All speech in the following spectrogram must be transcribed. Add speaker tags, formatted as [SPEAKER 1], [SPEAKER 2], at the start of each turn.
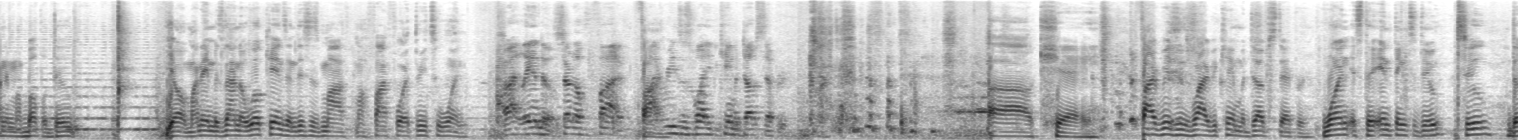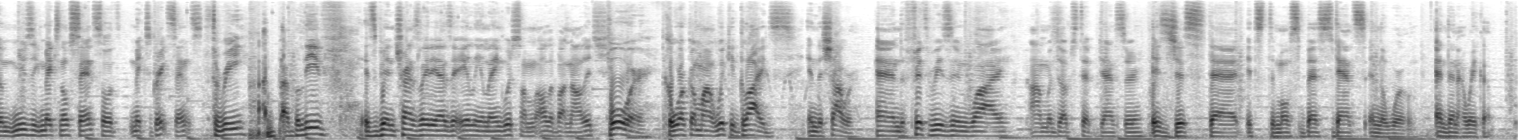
[SPEAKER 1] In my bubble, dude. Yo, my name is Lando Wilkins, and this is my my five, four, three, two, one.
[SPEAKER 2] All right, Lando. Start off with five.
[SPEAKER 1] Five.
[SPEAKER 2] reasons why you became a dubstepper.
[SPEAKER 1] Okay. Five reasons why I became a dubstepper. One, it's the in thing to do. Two, the music makes no sense, so it makes great sense. Three, I, I believe it's been translated as an alien language, so I'm all about knowledge. Four, could work on my wicked glides in the shower. And the fifth reason why I'm a dubstep dancer is just that it's the most best dance in the world. And then I wake up.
